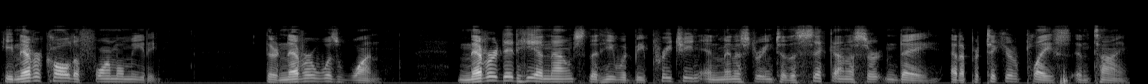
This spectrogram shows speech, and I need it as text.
he never called a formal meeting. There never was one. Never did he announce that he would be preaching and ministering to the sick on a certain day, at a particular place and time.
